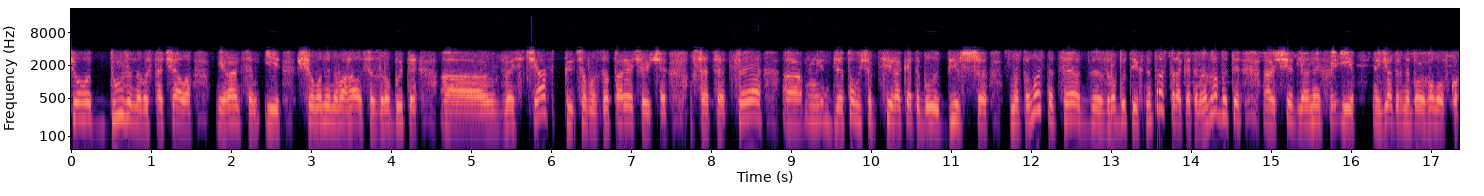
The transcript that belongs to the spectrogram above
чого дуже не вистачало іранцям, і що вони намагалися зробити а, весь час, при цьому заперечуючи все це, це а, для того, щоб ці ракети були більш смертоносні, це зробити їх не просто ракетами, а зробити а, ще для них і ядерну боєголовку.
